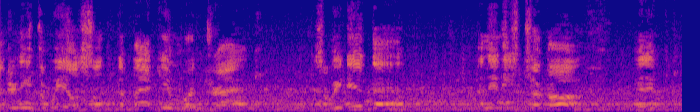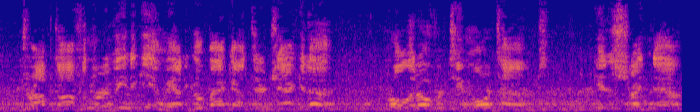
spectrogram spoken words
underneath the wheels so that the back end wouldn't drag. So we did that, and then these took off, and it dropped off in the ravine again. We had to go back out there, jack it up, roll it over two more times, get it straightened out.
